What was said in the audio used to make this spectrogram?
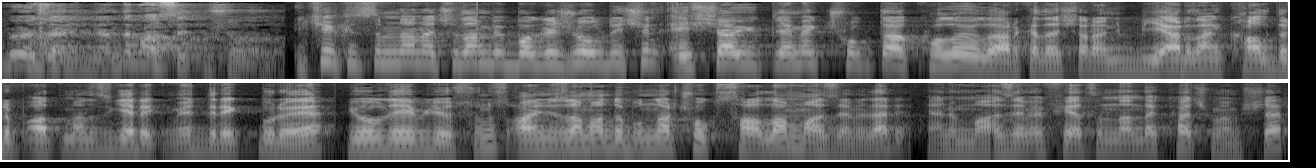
Bu özelliğinden de bahsetmiş olalım. İki kısımdan açılan bir bagajı olduğu için eşya yüklemek çok daha kolay oluyor arkadaşlar. Hani bir yerden kaldırıp atmanız gerekmiyor. Direkt buraya yollayabiliyorsunuz. Aynı zamanda bunlar çok sağlam malzemeler. Yani malzeme fiyatından da kaçmamışlar.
